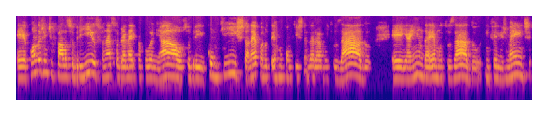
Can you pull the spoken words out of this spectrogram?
é, quando a gente fala sobre isso, né, sobre América colonial, sobre conquista, né, quando o termo conquista ainda era muito usado, é, e ainda é muito usado, infelizmente,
